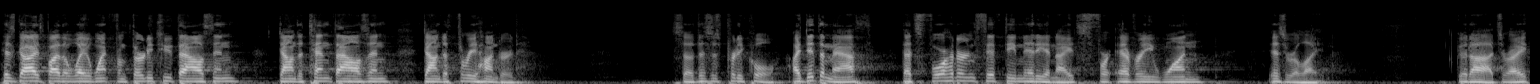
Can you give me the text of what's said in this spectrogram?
His guys, by the way, went from 32,000 down to 10,000 down to 300. So this is pretty cool. I did the math. That's 450 Midianites for every one Israelite. Good odds, right?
